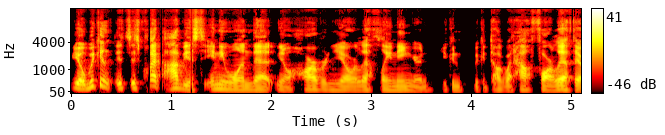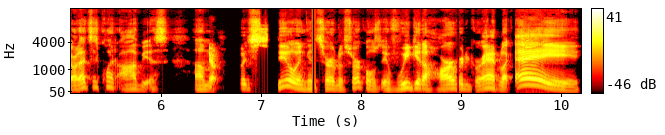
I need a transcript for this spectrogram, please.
you know, we can. It's, it's quite obvious to anyone that you know Harvard and Yale are left leaning, and you can we can talk about how far left they are. That's just quite obvious. Um, yep. But still, in conservative circles, if we get a Harvard grad, like, hey,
